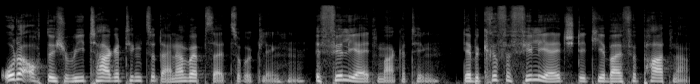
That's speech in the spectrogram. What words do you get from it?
oder auch durch Retargeting zu deiner Website zurücklenken. Affiliate Marketing. Der Begriff Affiliate steht hierbei für Partner.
